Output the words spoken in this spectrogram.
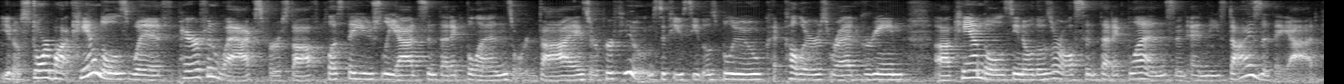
you know store bought candles with paraffin wax first off. Plus they usually add synthetic blends or dyes or perfumes. If you see those blue colors red green uh, candles you know those are all synthetic blends and, and these dyes that they add.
